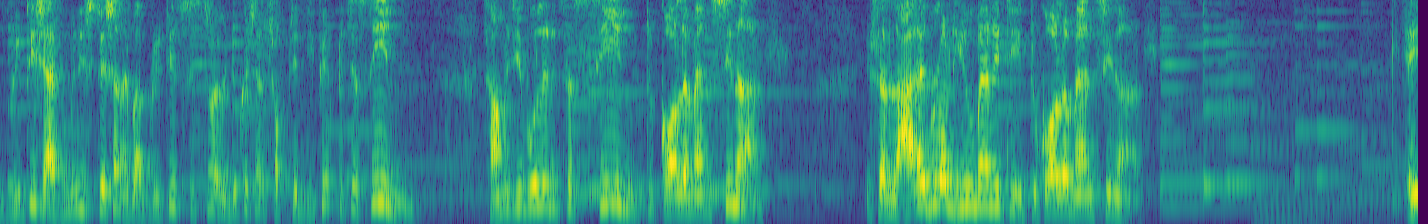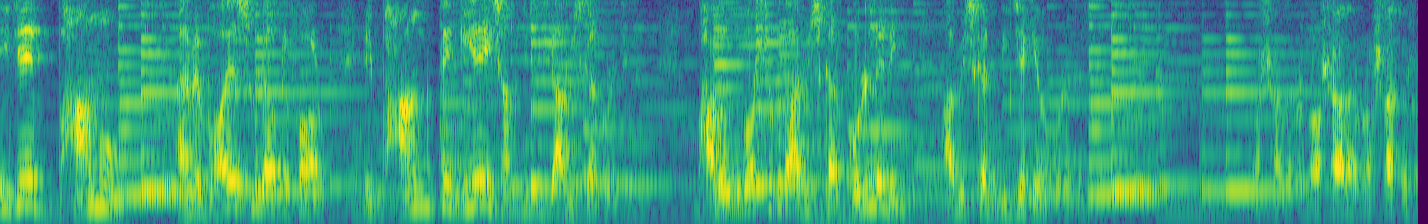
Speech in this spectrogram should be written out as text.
ব্রিটিশ অ্যাডমিনিস্ট্রেশনের বা ব্রিটিশ সিস্টেম অফ এডুকেশনের সবচেয়ে ডিফেক্ট হচ্ছে সিন স্বামীজি বললেন it's a sin to call a man sinner it's a libel on humanity to call a man sinner এই যে ভাঙো I am a voice without a form এই ভাঙতে গিয়েই স্বামীজি নিজেকে আবিষ্কার করেছিলেন। ভারতবর্ষকে তো আবিষ্কার করলেনই। আবিষ্কার নিজেকেও করে ফেলবে। অসাধারণ অসাধারণ অসাধারণ।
